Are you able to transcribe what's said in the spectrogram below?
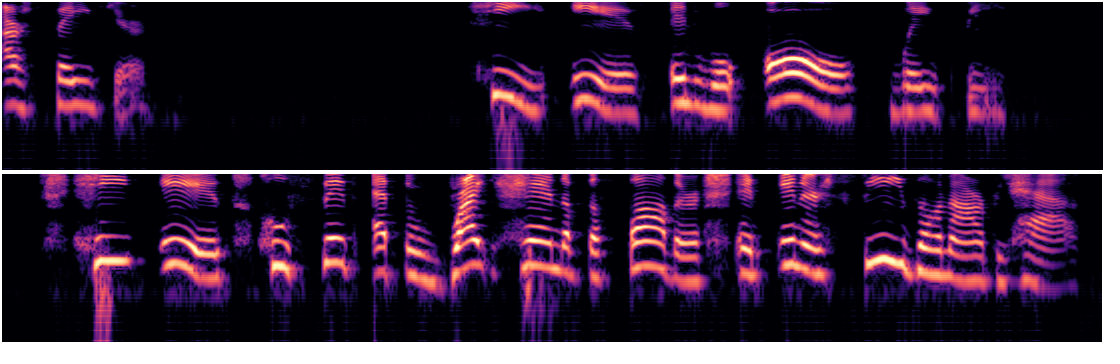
our Savior. He is and will always be. He is who sits at the right hand of the Father and intercedes on our behalf.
